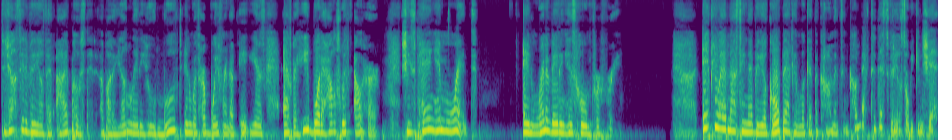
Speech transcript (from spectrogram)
Did y'all see the video that I posted about a young lady who moved in with her boyfriend of eight years after he bought a house without her? She's paying him rent and renovating his home for free. If you have not seen that video, go back and look at the comments and come back to this video so we can chat.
